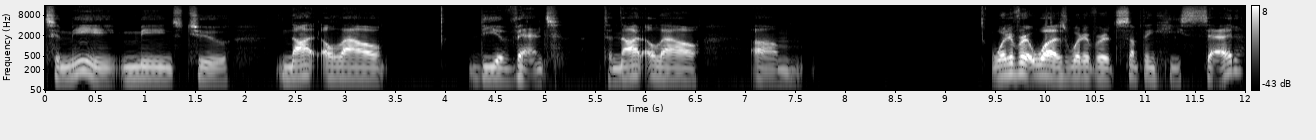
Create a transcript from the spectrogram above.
to me means to not allow the event to not allow um, whatever it was, whatever it's something he said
